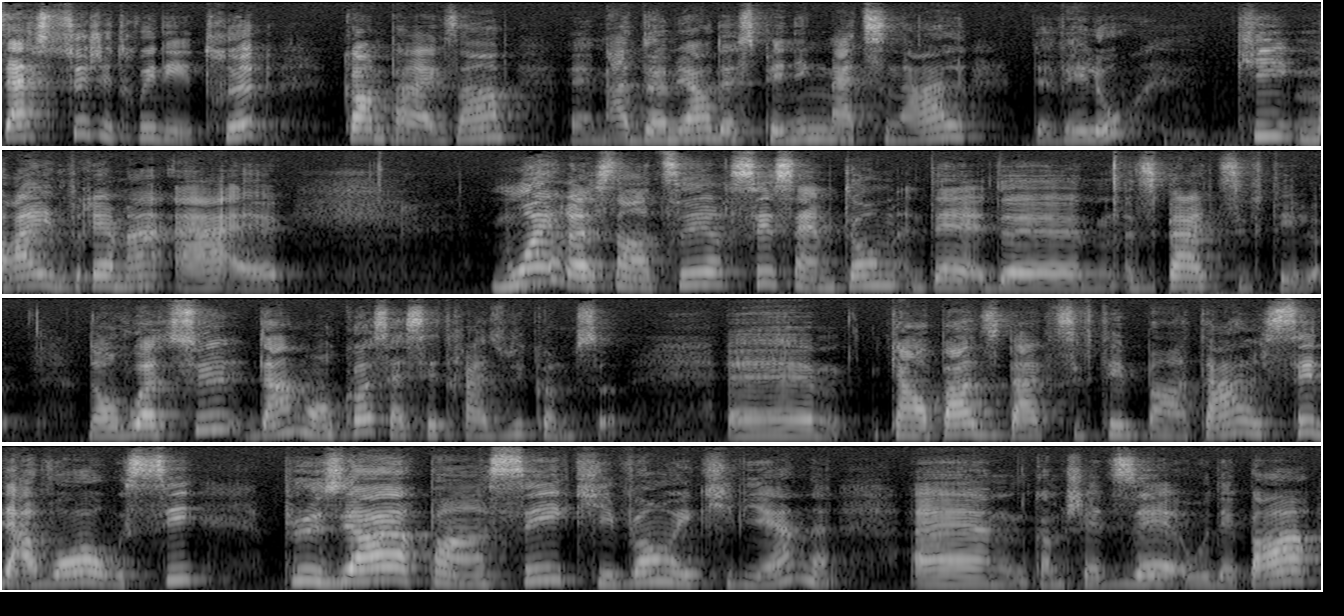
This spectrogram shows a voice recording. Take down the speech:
astuces, j'ai trouvé des trucs, comme par exemple euh, ma demi-heure de spinning matinal de vélo, qui m'aide vraiment à euh, moins ressentir ces symptômes d'hyperactivité-là. Donc, vois-tu, dans mon cas, ça s'est traduit comme ça. Euh, quand on parle d'hyperactivité mentale, c'est d'avoir aussi plusieurs pensées qui vont et qui viennent. Euh, comme je te disais au départ,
